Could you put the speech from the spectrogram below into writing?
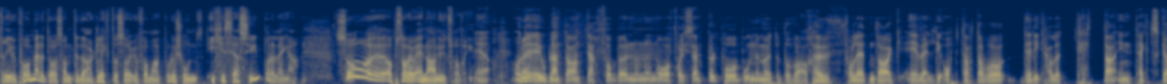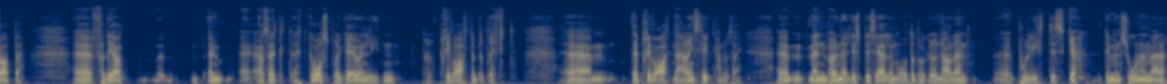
driver på med det da, sånn til daglig og sørger for matproduksjon, ikke ser syn på det lenger, så eh, oppstår det jo en annen utfordring. Ja, og Det er jo bl.a. derfor bøndene nå f.eks. på bondemøtet på Varhaug forleden dag er veldig opptatt av å, det de kaller tette inntektsgapet. Eh, fordi at en, altså et, et gårdsbruk er jo en liten private bedrift. Eh, det er privat næringsliv, kan du si, eh, men på en veldig spesiell måte pga. den eh, politiske dimensjonen med det.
